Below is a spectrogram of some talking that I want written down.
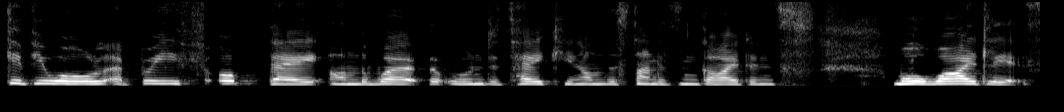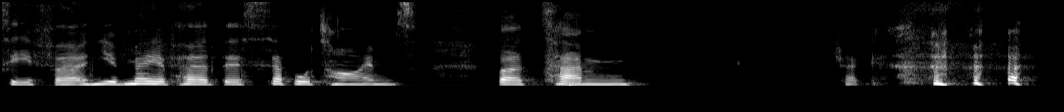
give you all a brief update on the work that we're undertaking on the standards and guidance more widely at CIFA, and you may have heard this several times, but um, check.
